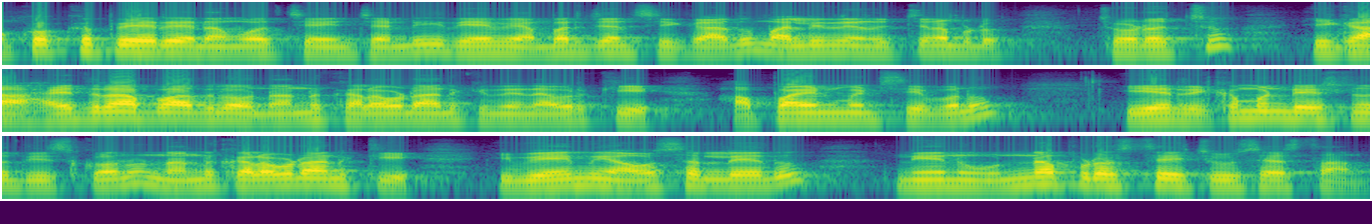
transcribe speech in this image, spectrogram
ఒక్కొక్క పేరే నమోదు చేయించండి. ఇదేమి ఎమర్జెన్సీ కాదు. మళ్ళీ నేను వచ్చినప్పుడు చూడొచ్చు. ఇక హైదరాబాద్లో నన్ను కలవడానికి నేను ఎవరికి అపాయింట్మెంట్స్ ఇవ్వను. ఏ రికమెండేషన్ తీసుకోను. నన్ను కలవడానికి ఇవేమీ అవసరం లేదు. నేను ఉన్నప్పుడు వస్తే చూసేస్తాను.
